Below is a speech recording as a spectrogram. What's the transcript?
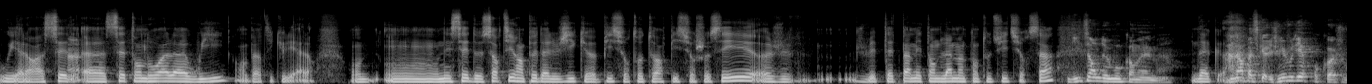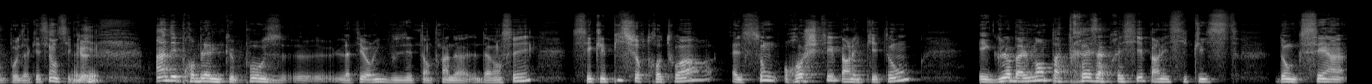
Oui, alors à, hein cet endroit-là, oui, en particulier. Alors, on, essaie de sortir un peu de la logique euh, piste sur trottoir, piste sur chaussée. Euh, je, je vais peut-être pas m'étendre là maintenant tout de suite sur ça. Dites-en deux mots quand même. D'accord. Non, parce que je vais vous dire pourquoi je vous pose la question. C'est que un des problèmes que pose euh, la théorie que vous êtes en train d'avancer, c'est que les pistes sur trottoir, elles sont rejetées par les piétons et globalement pas très appréciées par les cyclistes. Donc c'est un,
